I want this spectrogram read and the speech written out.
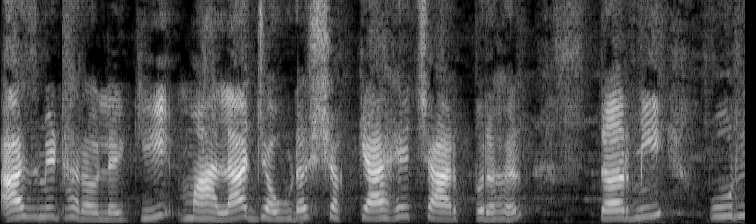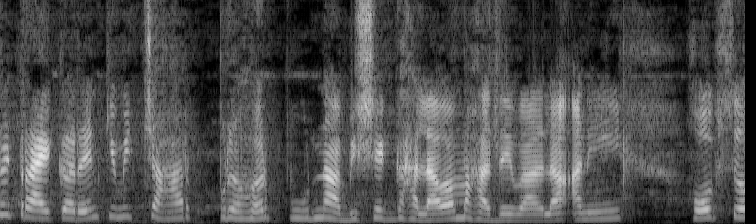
आज मी ठरवलं आहे की मला जेवढं शक्य आहे चार प्रहर तर मी पूर्ण ट्राय करेन की मी चार प्रहर पूर्ण अभिषेक घालावा महादेवाला आणि होप सो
